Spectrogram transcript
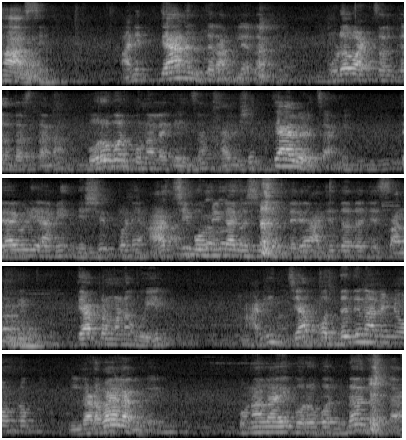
हा असेल. आणि त्यानंतर आपल्याला पुढं वाटचाल करत असताना बरोबर कोणाला घ्यायचा हा विषय त्यावेळचा आहे. त्यावेळी आम्ही निश्चितपणे आजची भूमिका जशी घेतलेली आहे अजितदादा जे सांगतील त्याप्रमाणे होईल. आणि ज्या पद्धतीने आम्ही निवडणूक लढवायला लागलोय कोणालाही बरोबर न घेता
